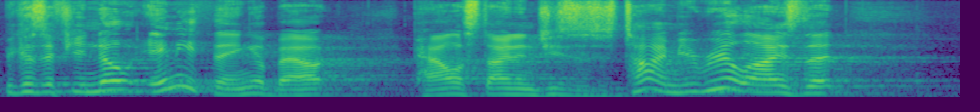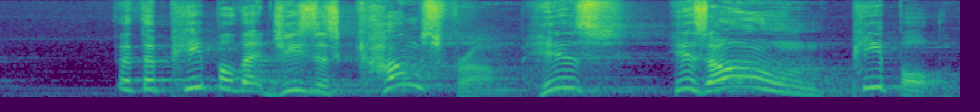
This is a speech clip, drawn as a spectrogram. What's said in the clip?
because if you know anything about Palestine in Jesus' time, you realize that, that the people that Jesus comes from, his, his own people,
